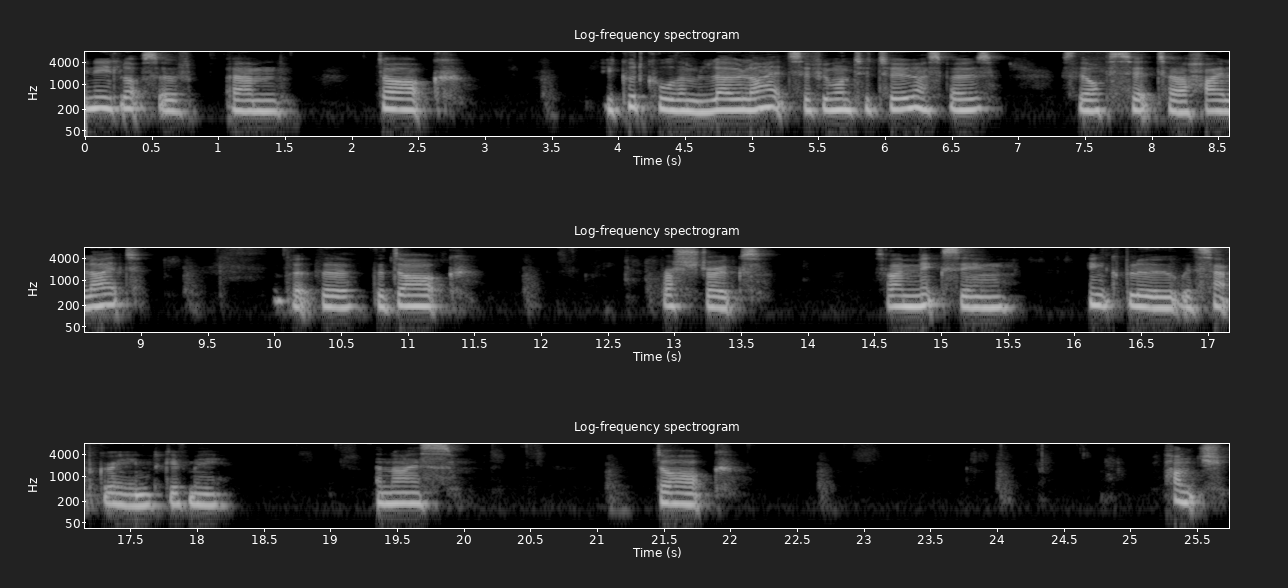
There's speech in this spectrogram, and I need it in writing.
We need lots of um, dark, you could call them low lights if you wanted to, I suppose. It's the opposite to highlight. But the, the dark brush strokes. So I'm mixing ink blue with sap green to give me a nice dark punch,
